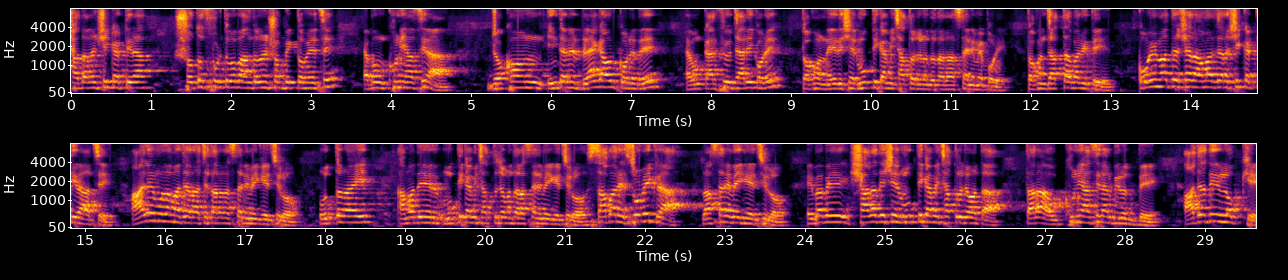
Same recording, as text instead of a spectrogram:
সাধারণ শিক্ষার্থীরা স্বতঃস্ফূর্তভাবে আন্দোলনে সম্পৃক্ত হয়েছে এবং খুনি হাসিনা যখন ইন্টারনেট ব্ল্যাক আউট করে দেয় এবং কারফিউ জারি করে, তখন এই দেশের মুক্তিকামী ছাত্র জনতা রাস্তায় নেমে পড়ে। তখন যাত্রাবাড়িতে কবি মাদ্রাসার আমার যারা শিক্ষার্থীরা আছে, আলেম ওলামা যারা আছে, তারা রাস্তায় নেমে গিয়েছিল। উত্তরায় আমাদের মুক্তিকামী ছাত্র জনতা রাস্তায় নেমে গিয়েছিল। সাভারে শ্রমিকরা রাস্তায় নেমে গিয়েছিল। এভাবে সারা দেশের মুক্তিকামী ছাত্র জনতা তারা খুনি হাসিনার বিরুদ্ধে আজাদির লক্ষ্যে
